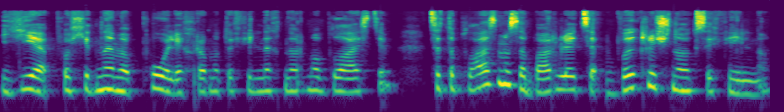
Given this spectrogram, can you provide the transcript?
є похідними поліхроматофільних нормобластів, цитоплазма забарвлюється виключно оксифільно.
